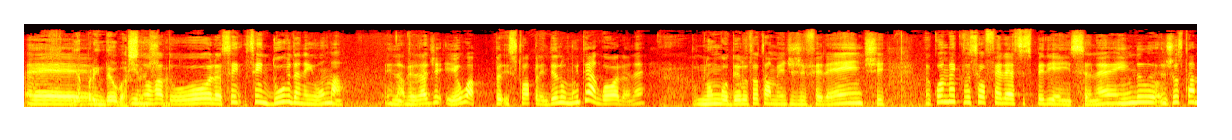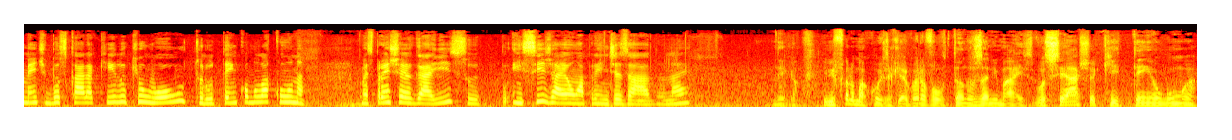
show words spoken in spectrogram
é, e aprendeu bastante, né? inovadora, né? sem, sem dúvida nenhuma. E, na verdade, eu estou aprendendo muito agora, né? É. Num modelo totalmente diferente. Como é que você oferece experiência, né? Indo justamente buscar aquilo que o outro tem como lacuna. Mas para enxergar isso, em si já é um aprendizado, né? Legal. E me fala uma coisa aqui, agora voltando aos animais. Você acha que tem alguma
